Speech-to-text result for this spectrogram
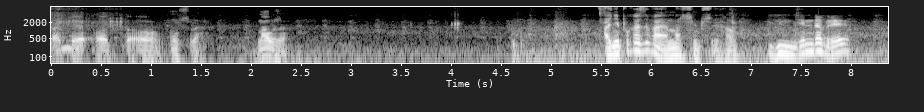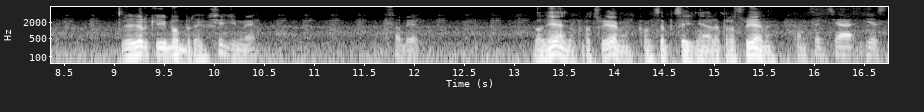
takie oto muszle. Małże. A nie pokazywałem, Marcin przyjechał. Dzień dobry, Wiewiórki i bobry. siedzimy sobie. No nie, no pracujemy koncepcyjnie, ale pracujemy. Koncepcja jest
